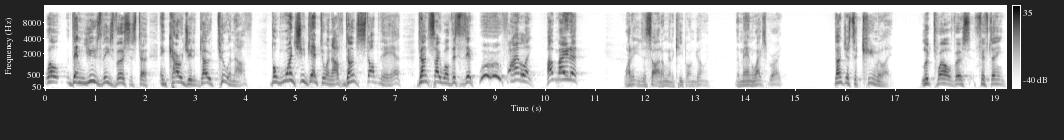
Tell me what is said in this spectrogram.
Well, then use these verses to encourage you to go to enough. But once you get to enough, don't stop there. Don't say, well, this is it. Woohoo, finally, I've made it. Why don't you decide I'm going to keep on going? The man waxed great. Don't just accumulate. Luke 12, verse 15.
